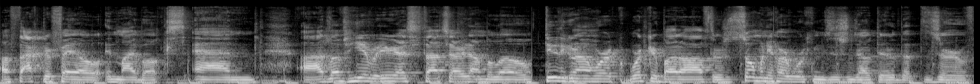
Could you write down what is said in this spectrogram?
a factor fail in my books, and uh, I'd love to hear what your guys' thoughts are down below. Do the groundwork, work your butt off. There's so many hardworking musicians out there that deserve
